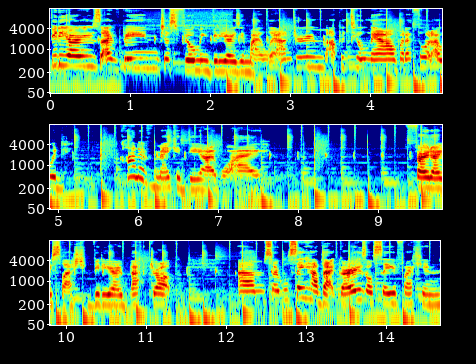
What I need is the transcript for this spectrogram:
videos. I've been just filming videos in my lounge room up until now, but I thought I would kind of make a DIY photo slash video backdrop. Um, so we'll see how that goes. I'll see if I can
